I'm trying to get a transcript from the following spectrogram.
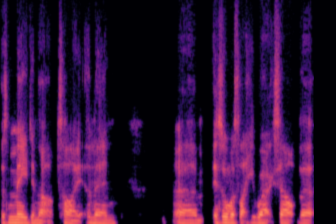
has made him that uptight, and then um, it's almost like he works out that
